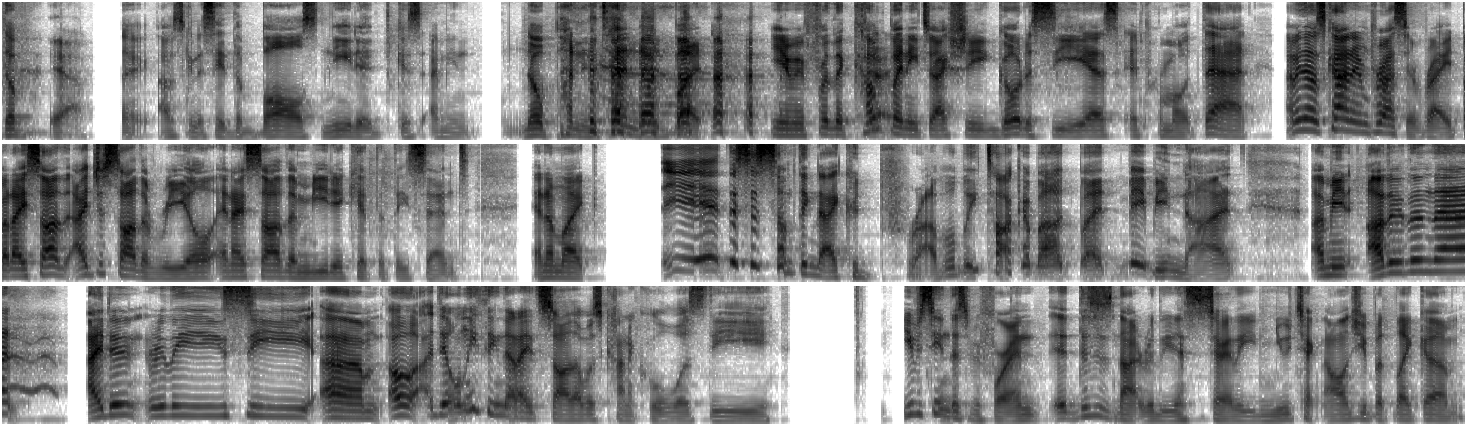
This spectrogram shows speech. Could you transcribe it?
the yeah. like, I was going to say the balls needed because I mean, no pun intended, but you know, I mean, for the company to actually go to CES and promote that, I mean, that was kind of impressive, right? But I saw, I just saw the reel and I saw the media kit that they sent, and I'm like, yeah, this is something that I could probably talk about, but maybe not. I mean, other than that, I didn't really see. Um, oh, the only thing that I saw that was kind of cool was the. You've seen this before, and it, this is not really necessarily new technology, but like um,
